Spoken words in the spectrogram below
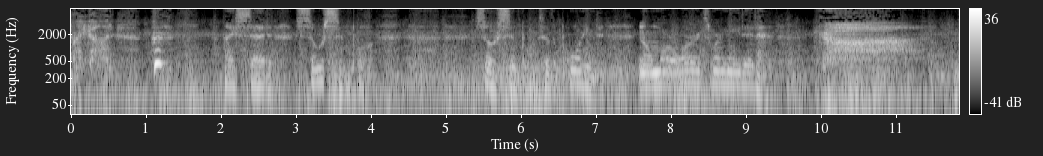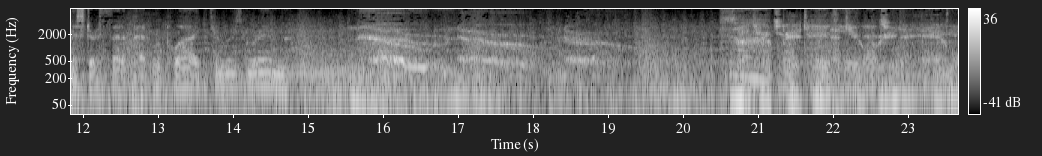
My God. I said, so simple. So simple to the point. No more words were needed. Mr. Thedipet replied through his grin. No, no, no. Such a pity that you buried him.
